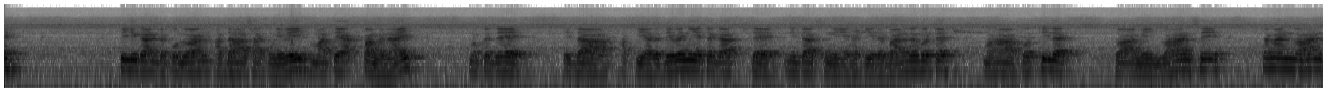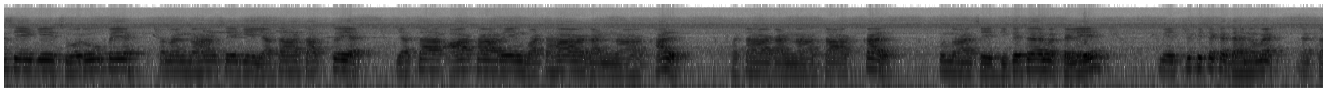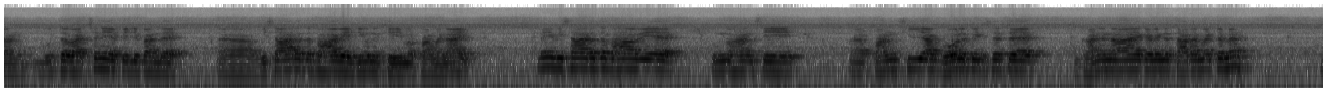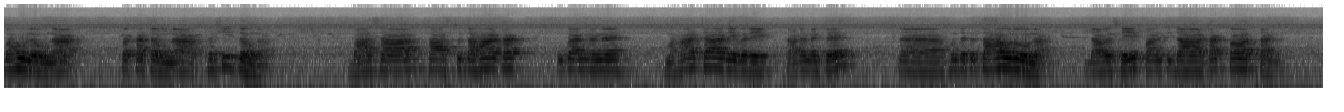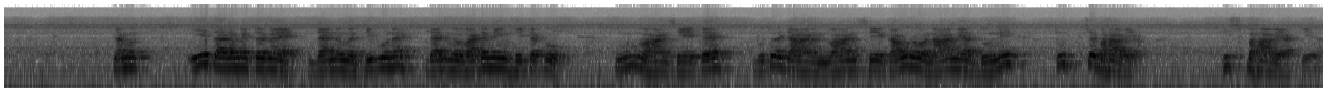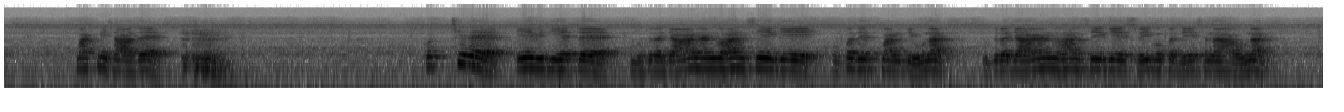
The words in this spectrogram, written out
පිළිගන්න පුළුවන් අදහසක් නෙවෙයි මතයක් පමණයි. මොකද එදා අපි අර දෙවණියට ගත්ත නිදර්ශනයේ හැටියට බලනකොට මහා පොතිල ස්වාමීන් වහන්සේ තමන් වහන්සේගේ ස්වરૂපය තමන් වහන්සේගේ යථා තත්වය යථා ආකාරයෙන් වටහා ගන්නා කල් වටහා ගන්නා තාක්කල් උන්වහන්සේ දිගටම කළේ මේ ත්‍රිපිටක දැනුම නැත්නම් බුද්ධ වචනය පිළිබඳ විසරද භාවයේ දිනු කිරීම පමණයි. මේ විසරද භාවය උන්වහන්සේ 500ක් ගෝල පිරිසට ගණනායක වෙන තරමටම බහුල වුණා ප්‍රකට වුණා ප්‍රසිද්ධ වුණා. භාෂා ශාස්ත්‍ර 18ක් උගන්වන මහාචාර්යවරයෙක් තරමට හොඳට තහවුරු වුණා දවසේ පන්ති 18ක් පවත්වන්න. නමුත් ඒ තරමටම දැනුම තිබුණ දැනුම වඩමින් හිටපු මුන් වහන්සේට බුදුරජාණන් වහන්සේ ගෞරව නාමයක් දුන්නේ තුච්ච භාවයක්. හිස් භාවයක් කියලා. මක්නිසාද කොච්චර ඒ විදිහට බුදුරජාණන් වහන්සේගේ උපදේශමන්ති වුණත් බුදුරජාණන් වහන්සේගේ ශ්‍රී මුඛ දේශනා වුණත්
